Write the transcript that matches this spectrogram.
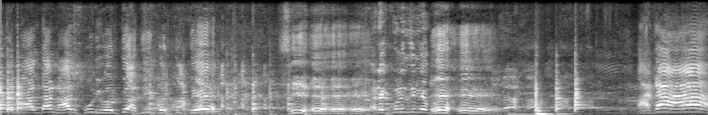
ஒரு நாள் தான் நாள் கூடி வருது அதையும் கத்துட்டு அடே குடிச்சினே அதான்.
